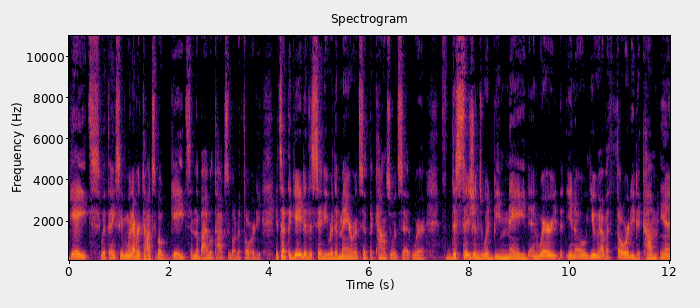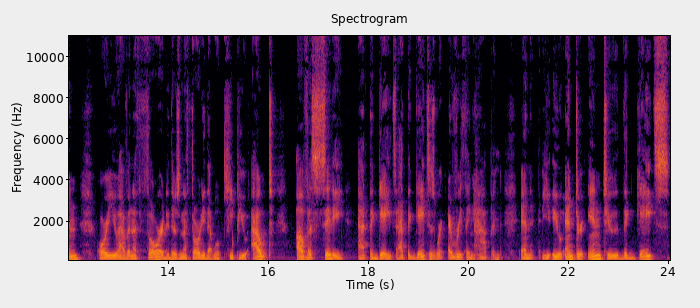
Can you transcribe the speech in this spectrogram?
gates with thanksgiving, whenever it talks about gates and the Bible talks about authority, it's at the gate of the city where the mayor would sit, the council would sit, where decisions would be made, and where you know you have authority to come in, or you have an authority. There's an authority that will keep you out of a city at the gates. At the gates is where everything happened, and you, you enter into the gates.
